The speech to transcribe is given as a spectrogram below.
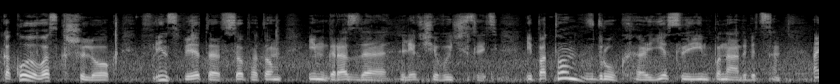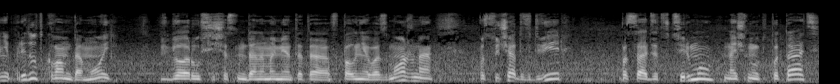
какой у вас кошелек. В принципе, это все потом им гораздо легче вычислить. И потом, вдруг, э, если им понадобится, они придут к вам домой, в Беларуси сейчас на данный момент это вполне возможно, постучат в дверь, посадят в тюрьму, начнут пытать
